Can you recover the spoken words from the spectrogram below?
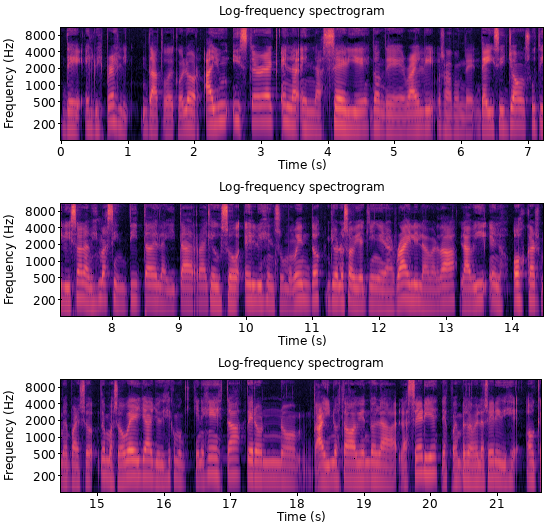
de Elvis Presley dato de color. Hay un easter egg en la, en la serie donde Riley, o sea, donde Daisy Jones utiliza la misma cintita de la guitarra que usó Elvis en su momento. Yo no sabía quién era Riley, la verdad. La vi en los Oscars, me pareció demasiado bella. Yo dije como, ¿quién es esta? Pero no, ahí no estaba viendo la, la serie. Después empecé a ver la serie y dije, ok,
